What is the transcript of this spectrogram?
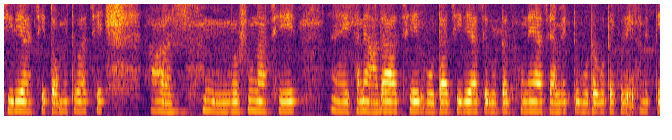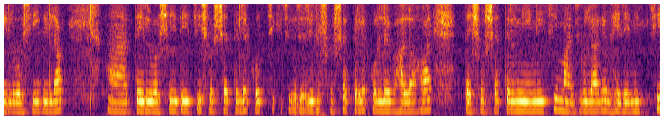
জিরে আছে, টমেটো আছে, আর রসুন আছে, এখানে আদা আছে, গোটা জিরে আছে, গোটা ধনে আছে, আমি একটু গোটা গোটা করে এখানে তেল বসিয়ে দিলাম। তেল বসিয়ে দিয়েছি, সর্ষের তেলে করছি, কিছু কিছু জিনিস সর্ষের তেলে করলে ভালো হয়। তাই সর্ষের তেল নিয়ে নিয়েছি, মাছগুলো আগে ভেজে নিচ্ছি।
